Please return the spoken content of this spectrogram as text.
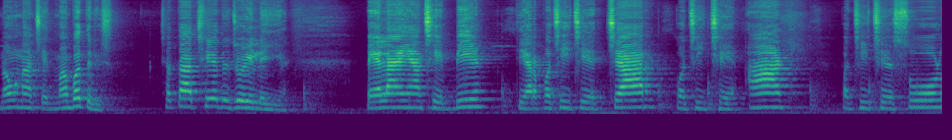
નવના છેદમાં બત્રીસ. છતાં છેદ જોઈ લઈએ. પહેલાં અહીંયા છે બે, ત્યાર પછી છે ચાર, પછી છે આઠ, પછી છે સોળ.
